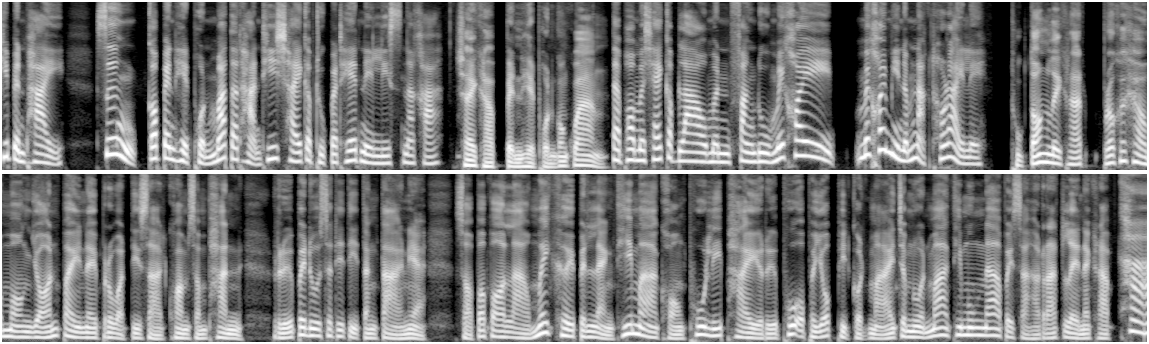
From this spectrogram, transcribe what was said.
ที่เป็นภัย ซึ่งก็เป็นเหตุผลมาตรฐานที่ใช้กับทุกประเทศในลิสต์นะคะ ใช่ครับเป็นเหตุผลกว้างแต่พอมาใช้กับเราวมันฟังดูไม่ค่อย ไม่ค่อยมีน้ำหนักเท่าไหร่เลยๆ ถูกต้องเลยครับ เพราะข้าข่าวมองย้อนไปในประวัติศาสตร์ความสัมพันธ์ หรือไปดูสถิติต่างๆ เนี่ย สปปลาวไม่เคยเป็นแหล่งที่มาของผู้ลี้ภัย หรือผู้อพยพผิดกฎหมายจำนวนมากที่มุ่งหน้าไปสหรัฐเลยนะครับ ค่ะ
